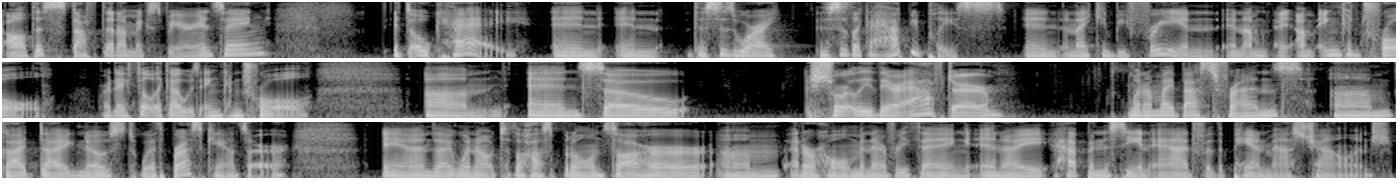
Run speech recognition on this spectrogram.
All this stuff that I'm experiencing, it's okay. And, and this is where I this is like a happy place and, and I can be free and, and I'm, I'm in control, right? I felt like I was in control. Um, and so shortly thereafter, one of my best friends um, got diagnosed with breast cancer. And I went out to the hospital and saw her um, at her home and everything. And I happened to see an ad for the Pan Mass Challenge.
